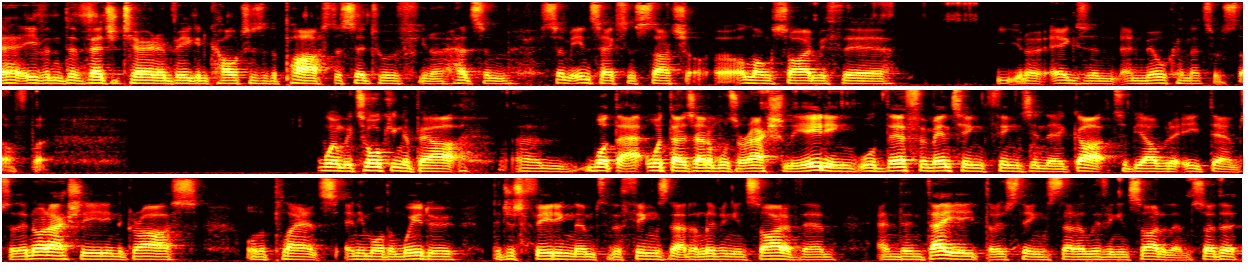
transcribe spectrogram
Uh, even the vegetarian and vegan cultures of the past are said to have, you know, had some, some insects and such alongside with their you know eggs and, and milk and that sort of stuff. But when we're talking about um, what that what those animals are actually eating, well, they're fermenting things in their gut to be able to eat them. So they're not actually eating the grass or the plants any more than we do. They're just feeding them to the things that are living inside of them, and then they eat those things that are living inside of them. So the,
